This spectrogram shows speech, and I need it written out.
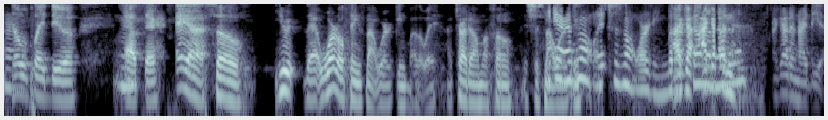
Uh, Double play duo yeah. out there. Hey, uh, so you that Wordle thing's not working, by the way. I tried it on my phone. It's just not yeah, it's working. not. It's just not working. But I I, got I got an. I got an idea.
